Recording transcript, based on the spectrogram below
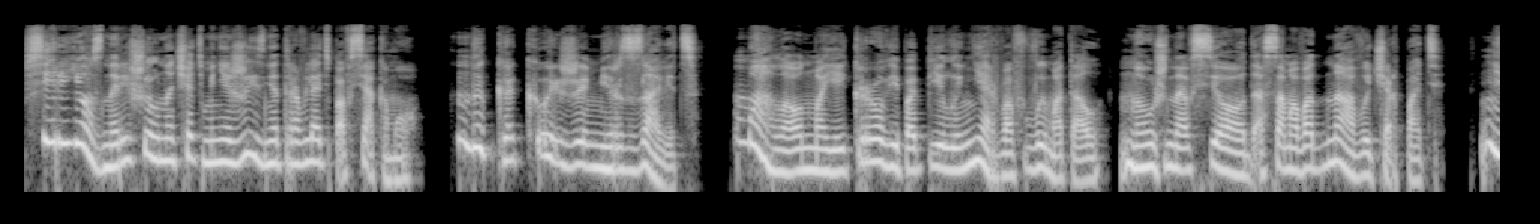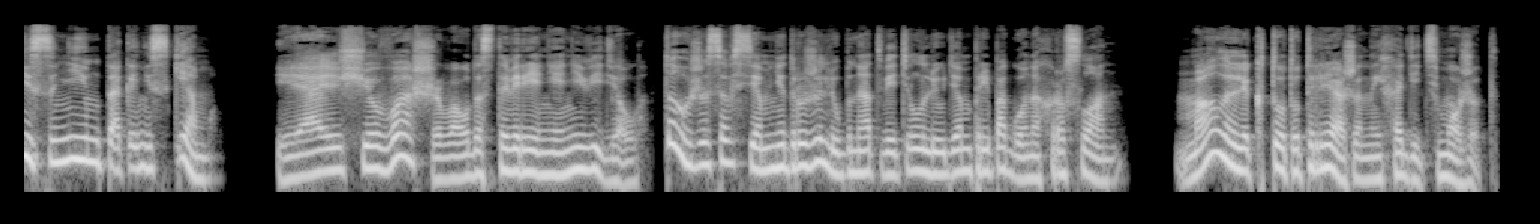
Серьезно решил начать мне жизнь отравлять по-всякому. Ну какой же мерзавец! Мало он моей крови попил и нервов вымотал. Нужно все до самого дна вычерпать. Ни с ним, так и ни с кем. «Я еще вашего удостоверения не видел», — тоже совсем недружелюбно ответил людям при погонах Руслан. «Мало ли кто тут ряженый ходить может».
